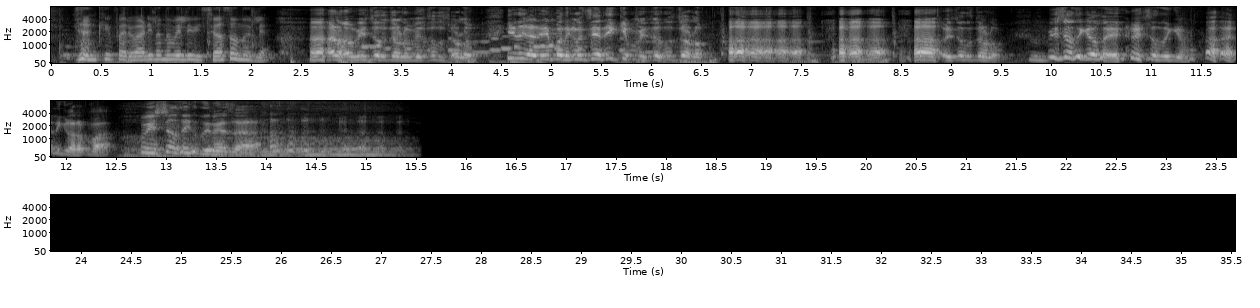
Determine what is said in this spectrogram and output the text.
ഞങ്ങൾക്ക് ഈ പരിപാടിയിലൊന്നും വലിയ വിശ്വാസമൊന്നുമില്ല. ആണോ? വിശ്വസിച്ചോളൂ വിശ്വസിച്ചോളൂ. ഇത് കഴിയുമ്പോൾ നിങ്ങൾ ശരിക്കും വിശ്വസിച്ചോളും. വിശ്വസിച്ചോളൂ. വിശ്വസിക്കല്ലേ വിശ്വസിക്കും. എനിക്ക് ഉറപ്പാ. വിശ്വസിക്കും ദിനേശ.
